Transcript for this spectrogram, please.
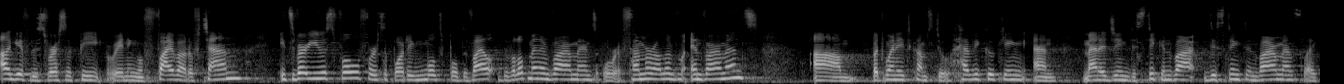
I'll give this recipe a rating of 5 out of 10. It's very useful for supporting multiple development environments or ephemeral environments. Um, but when it comes to heavy cooking and managing distinct, distinct environments like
